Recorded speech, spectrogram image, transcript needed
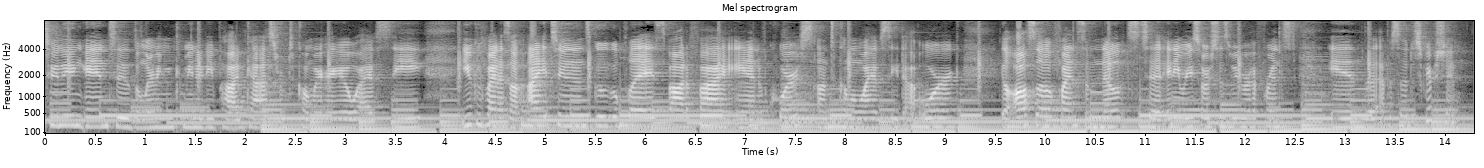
tuning in to the Learning Community podcast from Tacoma Area YFC. You can find us on iTunes, Google Play, Spotify, and of course on tacomayfc.org. You'll also find some notes to any resources we referenced in the episode description.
